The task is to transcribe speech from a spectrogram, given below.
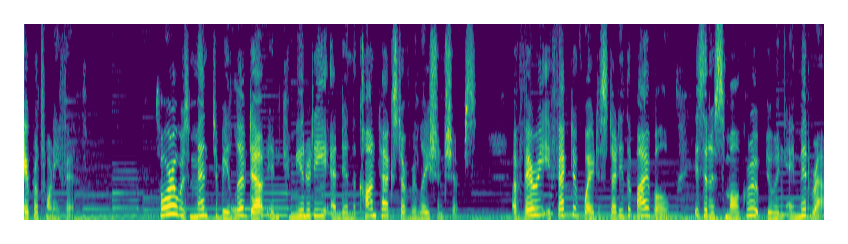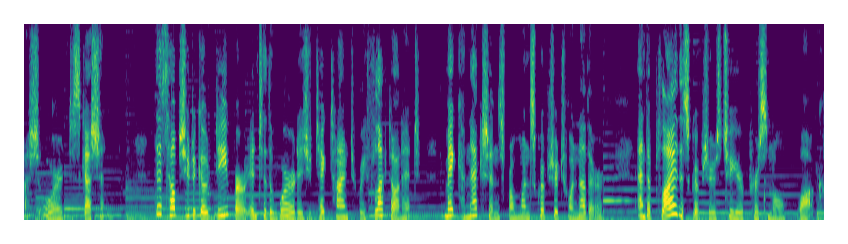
April 25th. Torah was meant to be lived out in community and in the context of relationships. A very effective way to study the Bible is in a small group doing a midrash or discussion. This helps you to go deeper into the Word as you take time to reflect on it, make connections from one scripture to another, and apply the scriptures to your personal walk.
